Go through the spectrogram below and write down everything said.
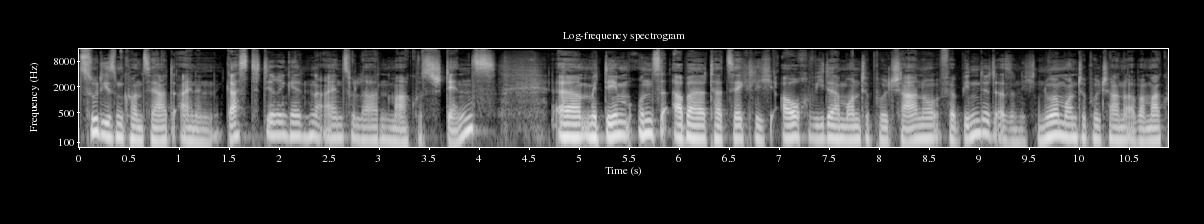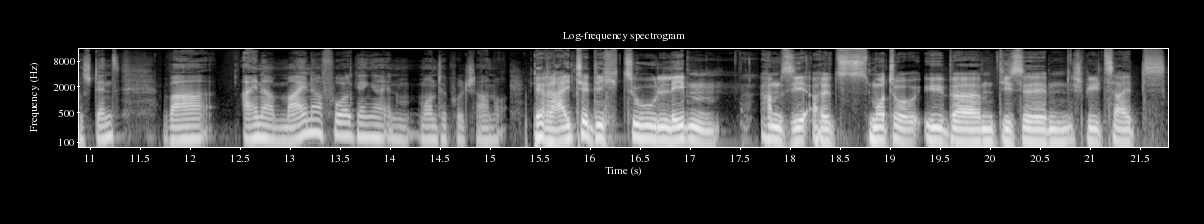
zu diesem Konzert einen Gastdirigenten einzuladen, Markus Stenz, äh, mit dem uns aber tatsächlich auch wieder Montepulciano verbindet, also nicht nur Montepulciano, aber Markus Stenz war einer meiner Vorgänger in Montepulciano. Bereite dich zu leben, haben Sie als Motto über diese Spielzeit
